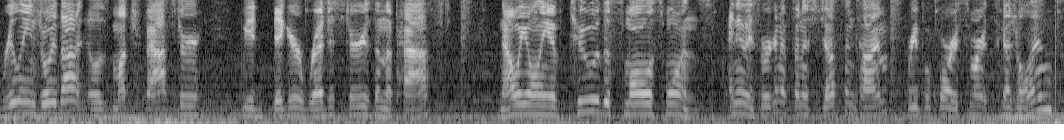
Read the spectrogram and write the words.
really enjoyed that. It was much faster. We had bigger registers in the past. Now we only have two of the smallest ones. Anyways, we're gonna finish just in time, right before our smart schedule ends.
